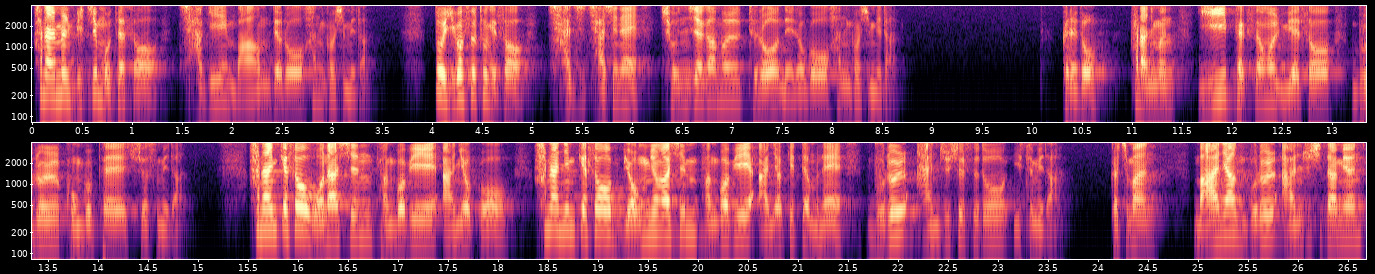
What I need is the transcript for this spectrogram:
하나님을 믿지 못해서 자기 마음대로 한 것입니다. 또 이것을 통해서 자, 자신의 존재감을 드러내려고 한 것입니다. 그래도 하나님은 이 백성을 위해서 물을 공급해 주셨습니다. 하나님께서 원하신 방법이 아니었고 하나님께서 명령하신 방법이 아니었기 때문에 물을 안 주실 수도 있습니다. 그렇지만 만약 물을 안 주시다면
